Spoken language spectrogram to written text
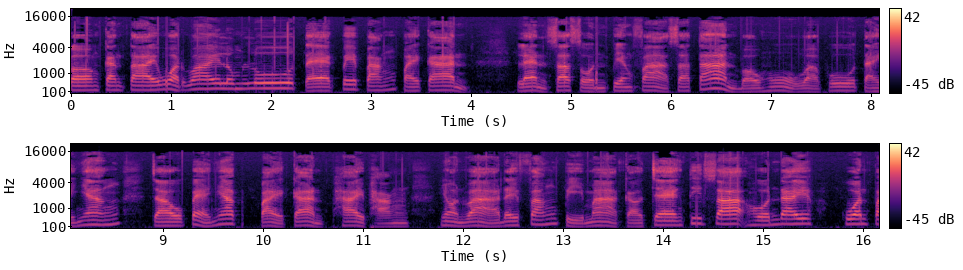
กองกันตายวอดไว้ลมลู่แตกเป้ปังไปกันแล่นสะสนเปียงฟ้าสะต้านบ่หูว่าผู้ไต่ยัง เจ้าแป่ยักไปก้านพ่ายพัง ย้อนว่าได้ฟังปีมาเก่าแจงติดสะโหนได้ควรไป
